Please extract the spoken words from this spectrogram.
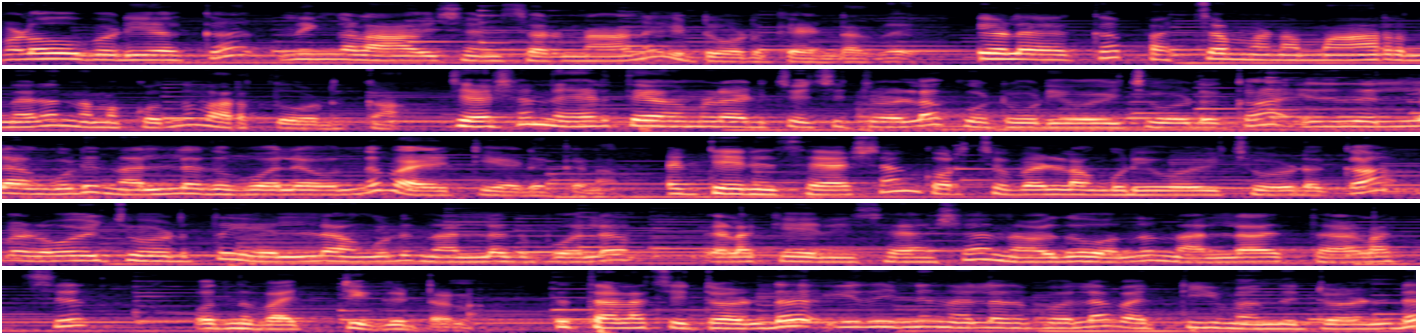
മുളക് പൊടിയൊക്കെ നിങ്ങൾ ആവശ്യാനുസരണമാണ് ഇട്ട് കൊടുക്കേണ്ടത്. കുട്ടികളെയൊക്കെ പച്ചമണം മാറുന്നേരം നമുക്കൊന്ന് വറുത്ത് കൊടുക്കാം. ശേഷം നേരത്തെ നമ്മൾ അടിച്ചു വെച്ചിട്ടുള്ള കൂട്ടുപൊടി ഒഴിച്ചു കൊടുക്കാം ഇതെല്ലാം കൂടി നല്ലതുപോലെ ഒന്ന് വഴറ്റിയെടുക്കണം. വഴറ്റിയതിന് ശേഷം കുറച്ച് വെള്ളം കൂടി ഒഴിച്ചു കൊടുക്കുക. വെള്ളം ഒഴിച്ചു കൊടുത്ത് എല്ലാം കൂടി നല്ലതുപോലെ ഇളക്കിയതിന് ശേഷം അത് ഒന്ന് നല്ല തിളച്ച് ഒന്ന് വറ്റി കിട്ടണം. ഇത് തിളച്ചിട്ടുണ്ട്. ഇത് ഇനി നല്ലതുപോലെ വറ്റിയും വന്നിട്ടുണ്ട്.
